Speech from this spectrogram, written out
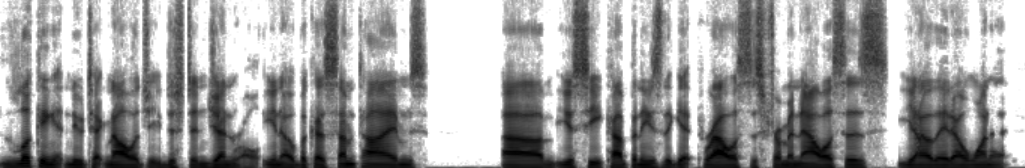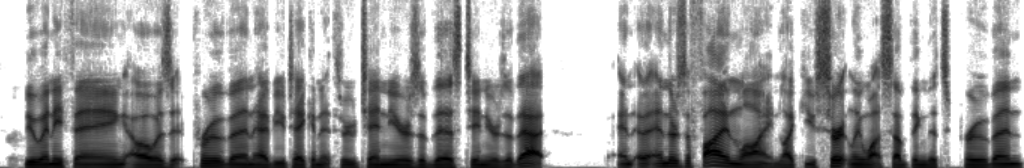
looking at new technology just in general, you know, because sometimes um, you see companies that get paralysis from analysis. You know, they don't want to do anything. Oh, is it proven? Have you taken it through 10 years of this, 10 years of that? and and there's a fine line. Like you certainly want something that's proven,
